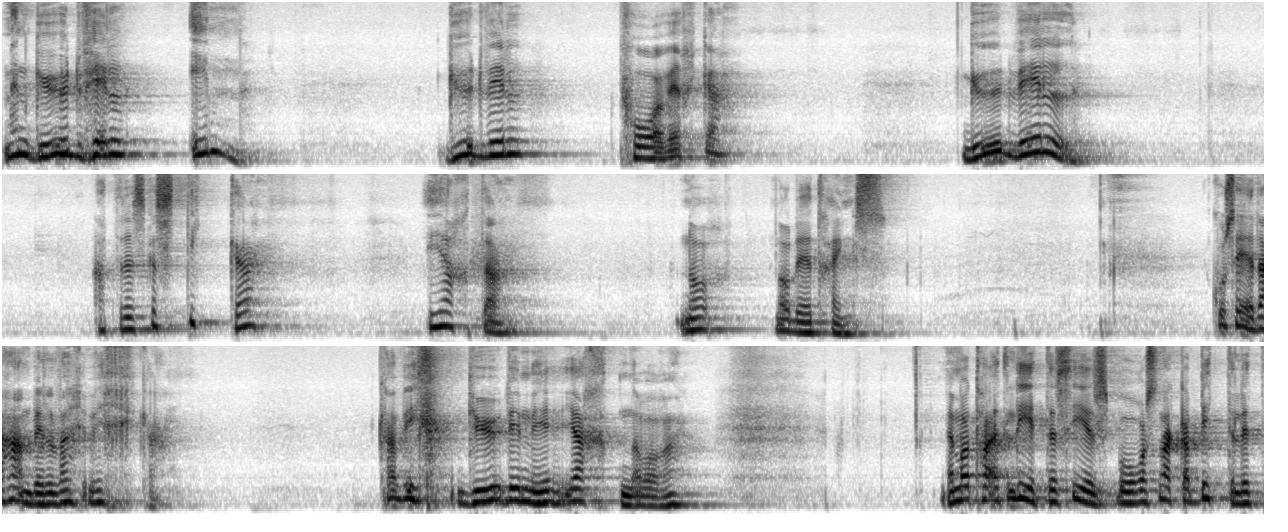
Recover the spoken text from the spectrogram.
Men Gud vil inn. Gud vil påvirke. Gud vil at det skal stikke i hjertet når, når det trengs. Hvordan er det han vil virke? Hva vil Gud inni hjertene våre? Vi må ta et lite sidespor og snakke bitte litt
